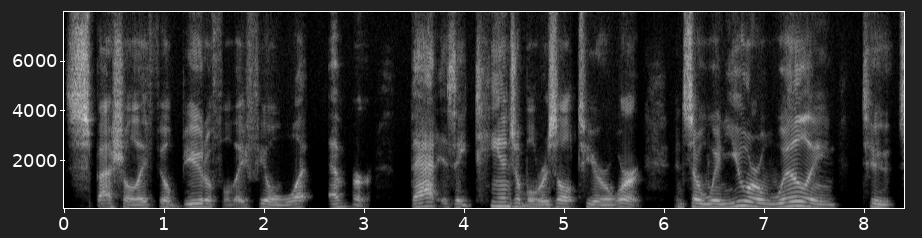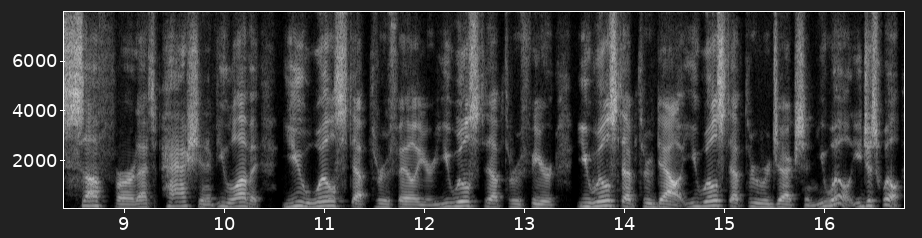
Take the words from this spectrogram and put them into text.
special, they feel beautiful, they feel whatever. That is a tangible result to your work. And so when you are willing to suffer. That's passion. If you love it, you will step through failure. You will step through fear. You will step through doubt. You will step through rejection. You will. You just will.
